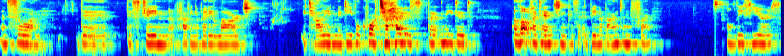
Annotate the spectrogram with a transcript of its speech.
and so on. The the strain of having a very large Italian medieval quarter house that needed a lot of attention because it had been abandoned for all these years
